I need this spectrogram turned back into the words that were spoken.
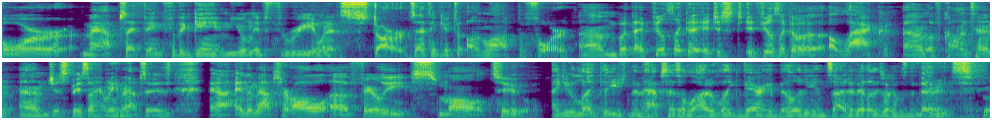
four maps, I think, for the game. You only have three when it starts. I think you have to unlock the fourth. Um, but that feels like a it just it feels like a, a lack um, of content, um, just based on how many maps it is. Uh, and the maps are all uh, fairly small too. I do like that each of the maps has a lot of like variability inside of it. Like there's all kinds of things, yeah.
